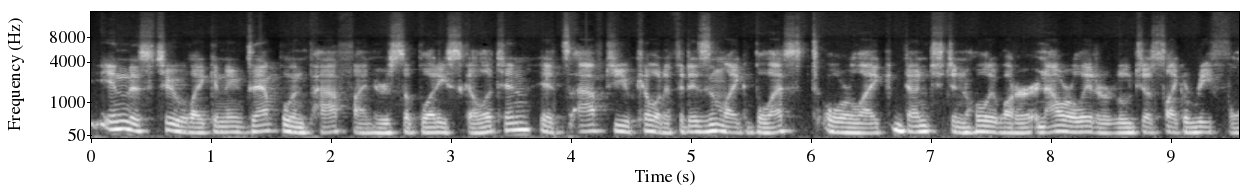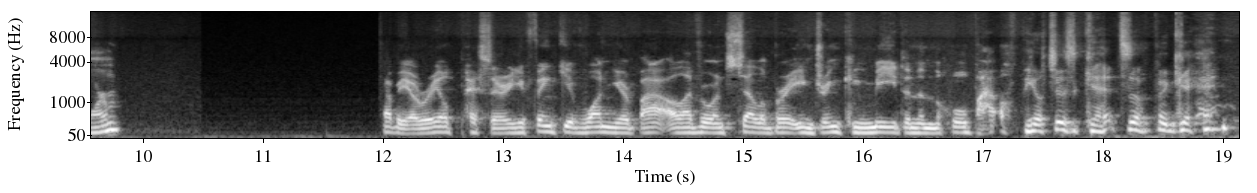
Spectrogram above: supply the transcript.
in this too, like an example in Pathfinder is the bloody skeleton, it's after you kill it. If it isn't like blessed or like dunched in holy water, an hour later it'll just like reform. That'd be a real pisser. You think you've won your battle, everyone's celebrating, drinking mead, and then the whole battlefield just gets up again.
